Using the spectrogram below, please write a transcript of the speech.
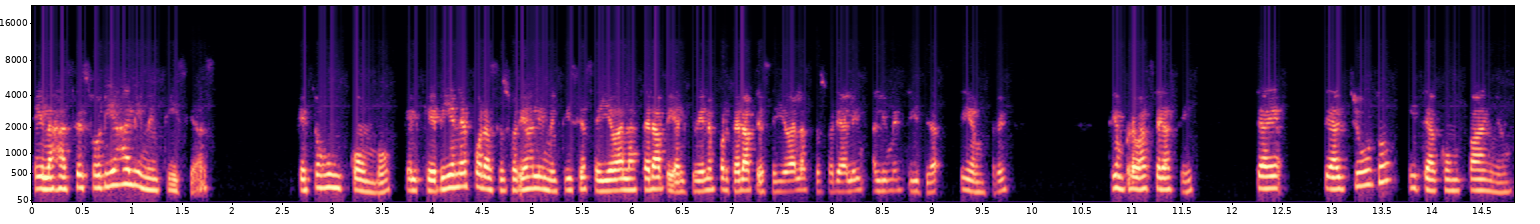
En las asesorías alimenticias, que esto es un combo, el que viene por asesorías alimenticias se lleva las terapias, el que viene por terapia se lleva la asesoría alimenticia, siempre, siempre va a ser así. Te, te ayudo y te acompaño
